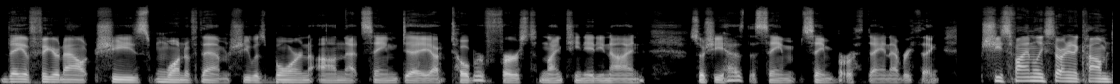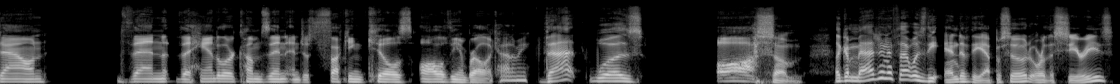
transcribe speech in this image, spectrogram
they have figured out she's one of them. She was born on that same day, October 1st, 1989. So she has the same same birthday and everything. She's finally starting to calm down. Then the handler comes in and just fucking kills all of the Umbrella Academy. That was awesome. Like imagine if that was the end of the episode or the series.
